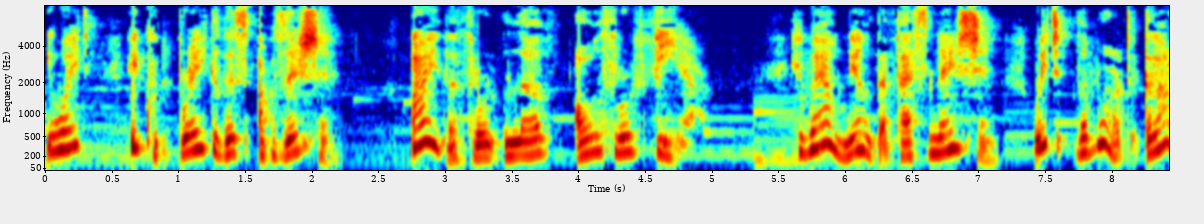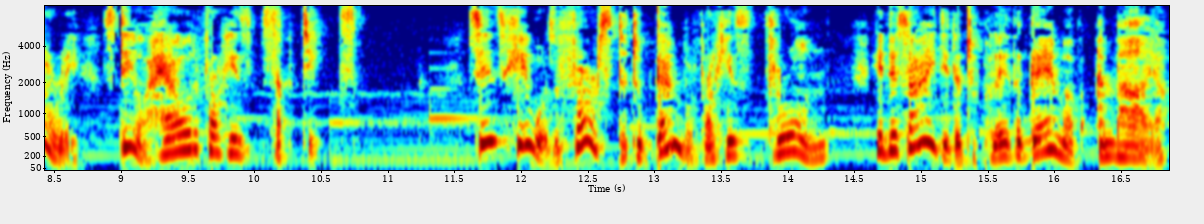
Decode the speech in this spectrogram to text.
in which he could break this opposition, either through love or through fear. He well knew the fascination which the word glory still held for his subjects. Since he was forced to gamble for his throne, he decided to play the game of empire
